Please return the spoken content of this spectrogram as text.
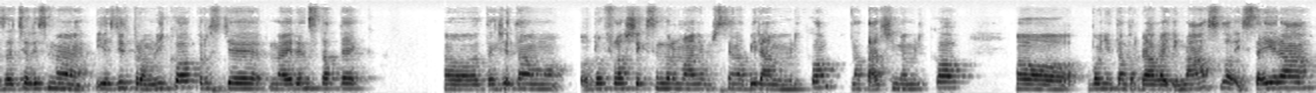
začali jsme jezdit pro mlíko, prostě na jeden statek, takže tam do flašek si normálně prostě nabíráme mlíko, natáčíme mlíko, oni tam prodávají i máslo, i sejra,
